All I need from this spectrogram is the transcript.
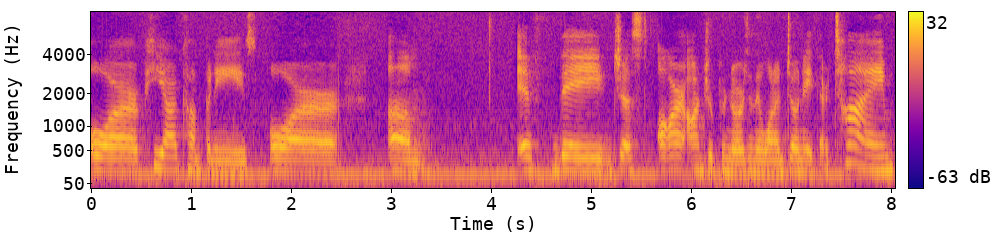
or PR companies, or um, if they just are entrepreneurs and they want to donate their time,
